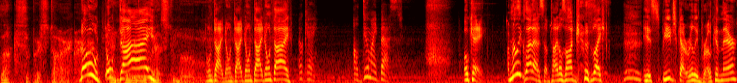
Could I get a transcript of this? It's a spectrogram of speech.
Good luck, superstar. No, don't Enter die. Rest. Don't die, don't die, don't die, don't die. Okay, I'll do my best. Okay. I'm really glad I have subtitles on because, like, his speech got really broken there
